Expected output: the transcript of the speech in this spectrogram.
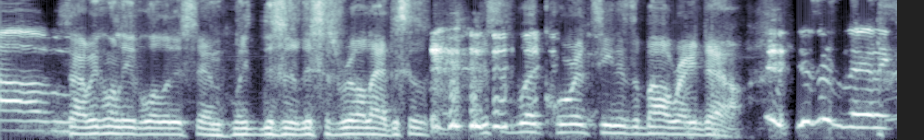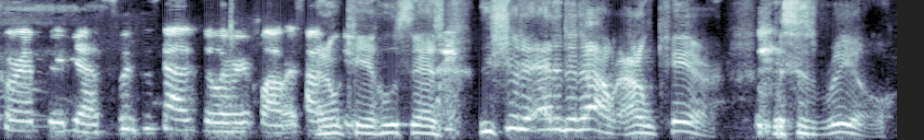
um, Sorry, we're gonna leave all of this in. We, this is this is real life. This is this is what quarantine is about right now. This is literally quarantine. Yes, we just got a delivery of flowers. How I don't care who says you should have edited it out. I don't care. This is real.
